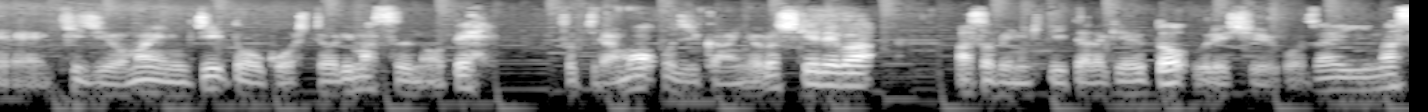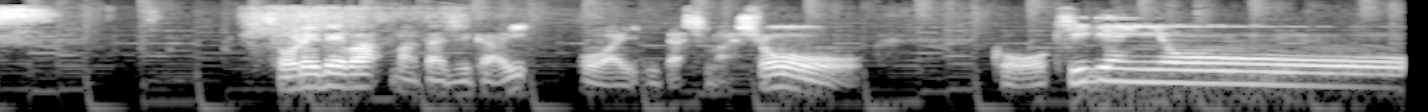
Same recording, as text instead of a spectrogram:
えー、記事を毎日投稿しておりますので、そちらもお時間よろしければ遊びに来ていただけると嬉しゅうございます。それではまた次回お会いいたしましょう。ごきげんよう。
